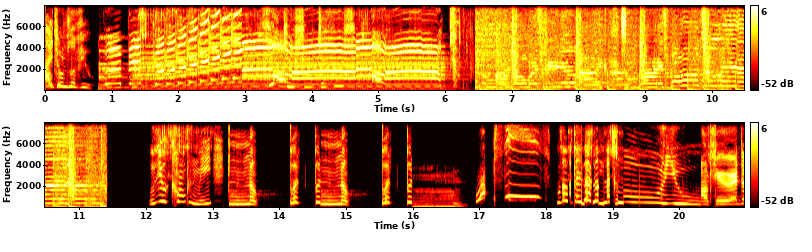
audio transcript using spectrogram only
I don't love you. Rebecca! Thank you, Sir Jeffers. Will you accompany me? No. But, but, no. But, but. you. I'll share the.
